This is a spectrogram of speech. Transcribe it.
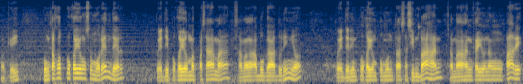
Okay? Kung takot po kayong sumurrender, pwede po kayong magpasama sa mga abogado ninyo. Pwede rin po kayong pumunta sa simbahan, samahan kayo ng pare.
